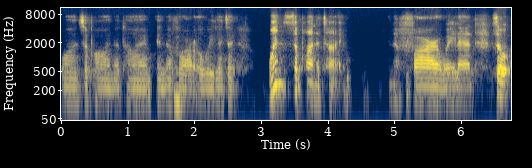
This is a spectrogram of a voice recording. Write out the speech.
once upon a time in a far away land. Once upon a time in a far away land. So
